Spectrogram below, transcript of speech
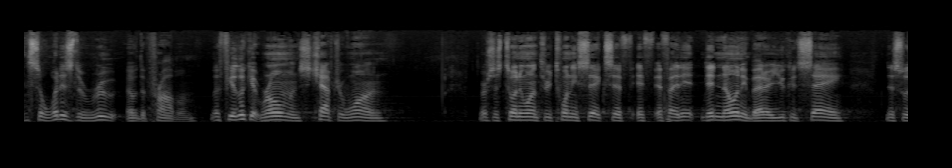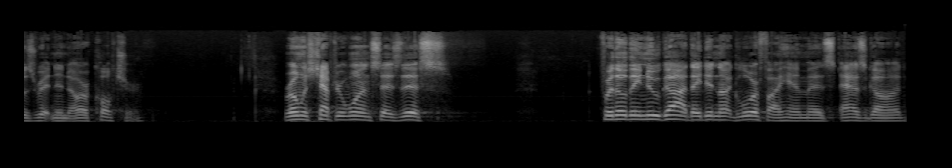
And so, what is the root of the problem? If you look at Romans chapter 1, verses 21 through 26, if, if, if I didn't know any better, you could say this was written into our culture. Romans chapter 1 says this for though they knew God, they did not glorify him as, as God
